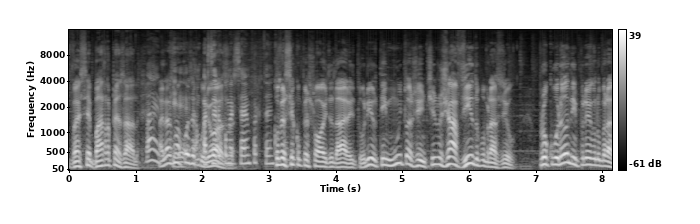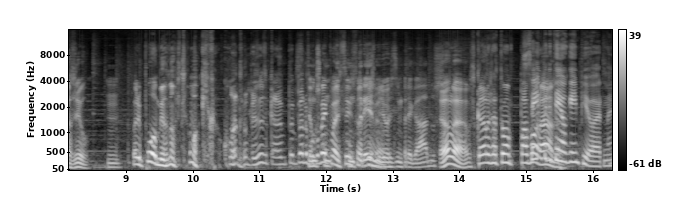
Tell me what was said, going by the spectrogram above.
vai ser barra pesada. Vai, Aliás, uma coisa é um curiosa. comercial importante. Conversei né? com o pessoal da área de turismo, tem muito argentino já vindo para o Brasil, procurando emprego no Brasil. Hum. Falei, pô, meu, nós estamos aqui contra o presidente. Cara, pera, como é que vai ser com isso 3 aqui, milhões meu? de desempregados. É, né? Os caras já estão apavorados. Sempre tem alguém pior, né?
